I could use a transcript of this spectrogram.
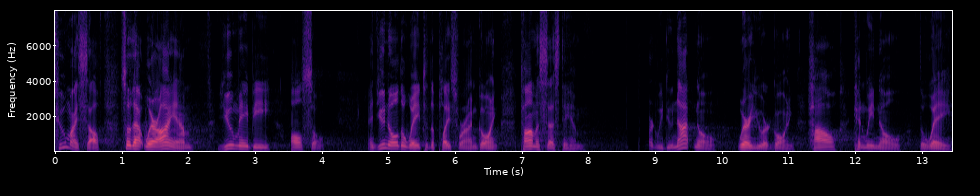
to myself, so that where I am, you may be also and you know the way to the place where I'm going. Thomas says to him, Lord, we do not know where you are going. How can we know the way?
